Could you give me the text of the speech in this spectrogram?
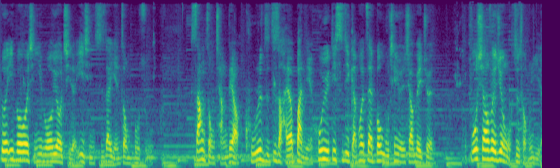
对一波未晴一波又起的疫情实在严重不足。商总强调，苦日子至少还要半年，呼吁第四季赶快再拨五千元消费券。拨消费券我是同意的，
